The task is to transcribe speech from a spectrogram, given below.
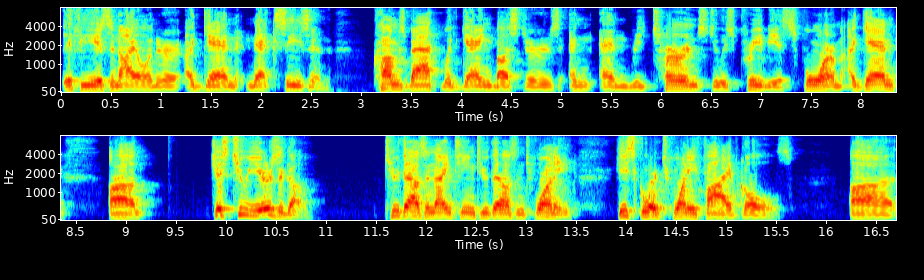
if he is an Islander again next season, comes back with gangbusters and and returns to his previous form again. Uh, just two years ago, 2019, 2020, he scored 25 goals. Uh,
